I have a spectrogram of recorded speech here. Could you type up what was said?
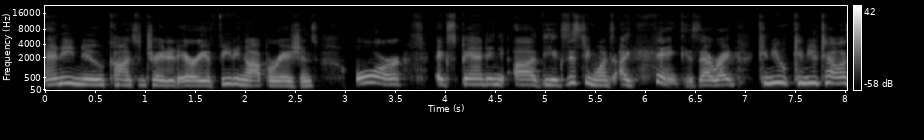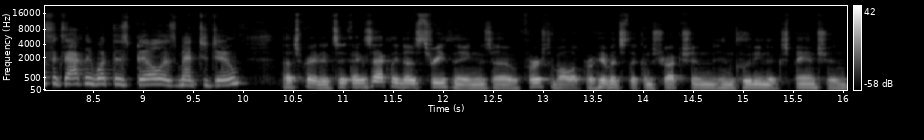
any new concentrated area feeding operations or expanding uh, the existing ones. I think is that right? Can you can you tell us exactly what this bill is meant to do? That's great. It exactly does three things. Uh, first of all, it prohibits the construction, including expansion,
